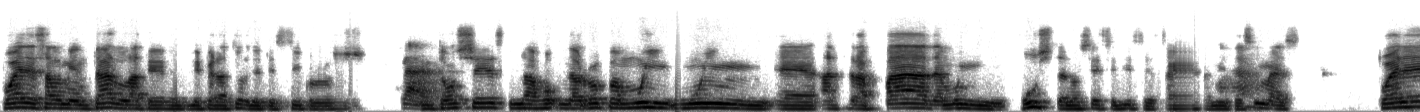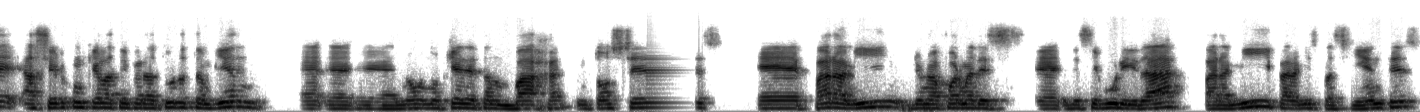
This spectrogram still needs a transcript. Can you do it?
puedes aumentar la temperatura de testículos. Entonces, una, ropa muy, muy eh, atrapada, muy justa, no sé si dice exactamente así, pero puede hacer con que la temperatura también eh, eh, eh, no, no, quede tan baja. Entonces, para mí, de una forma de, de, seguridad, para mí y para mis pacientes,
